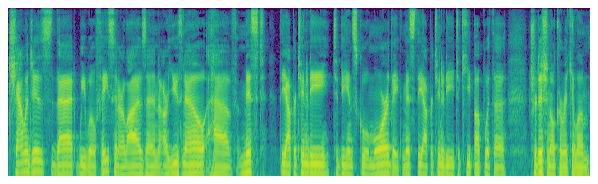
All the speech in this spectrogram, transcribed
challenges that we will face in our lives, and our youth now have missed the opportunity to be in school more. They've missed the opportunity to keep up with the traditional curriculum.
